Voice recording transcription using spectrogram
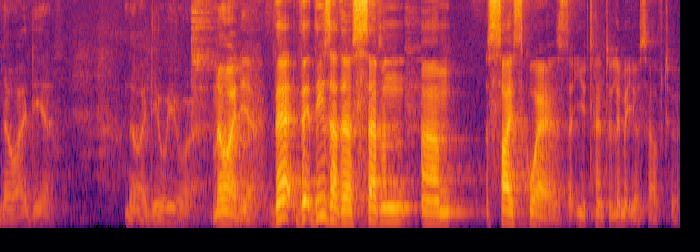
No idea. No idea where you are. No idea. They're, these are the seven um, size squares that you tend to limit yourself to.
